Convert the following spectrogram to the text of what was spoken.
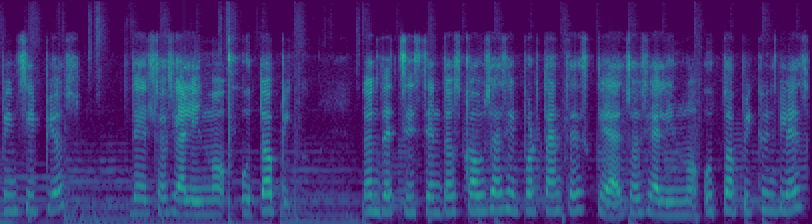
principios del socialismo utópico, donde existen dos causas importantes que da el socialismo utópico inglés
